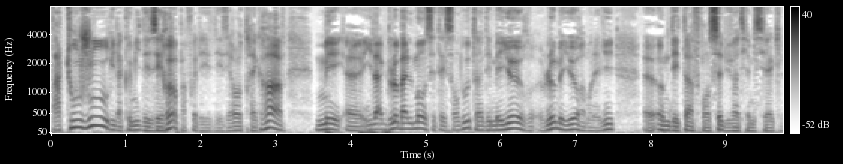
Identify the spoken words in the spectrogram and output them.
pas toujours, il a commis des erreurs, parfois des, erreurs très graves, mais euh, il a globalement, c'était sans doute un des meilleurs, le meilleur à mon avis, euh, homme d'État français du XXe siècle.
